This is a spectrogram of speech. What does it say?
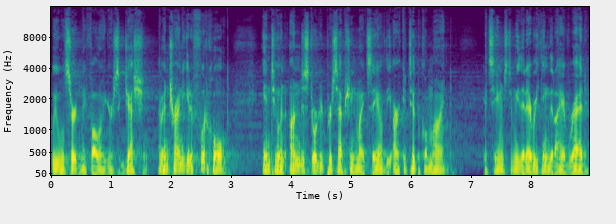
We will certainly follow your suggestion. I've been trying to get a foothold into an undistorted perception, you might say, of the archetypical mind. It seems to me that everything that I have read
